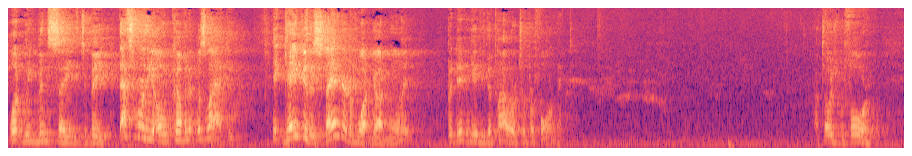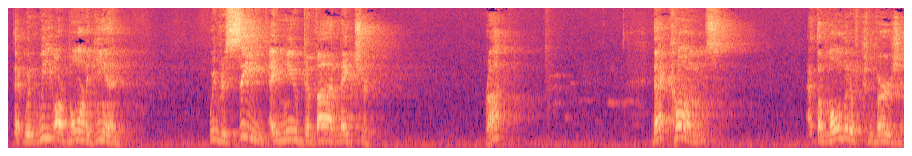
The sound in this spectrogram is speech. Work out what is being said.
what we've been saved to be. That's where the old covenant was lacking. It gave you the standard of what God wanted, but didn't give you the power to perform it. I've told you before that when we are born again, we receive a new divine nature. Right? That comes at the moment of conversion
